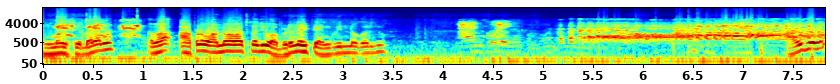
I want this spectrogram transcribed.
મંકી બરાબર? હવે આપણો આનો અવાજ કરજો વાપર્યો નહીં પેંગ્વિન નો કરજો. Penguin, આવી ગયો ને?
